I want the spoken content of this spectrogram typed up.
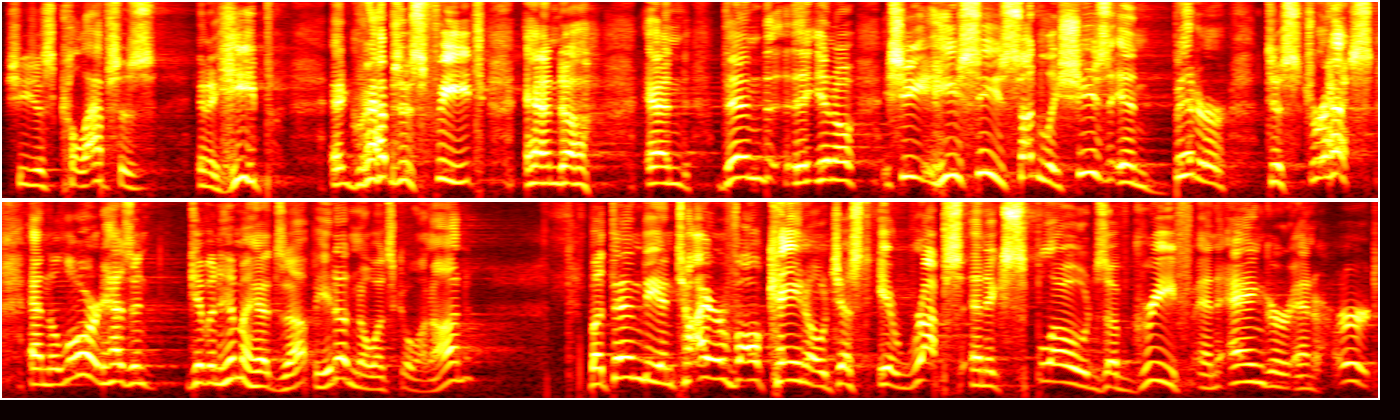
she just collapses in a heap and grabs his feet and uh, and then you know she he sees suddenly she's in bitter distress and the lord hasn't given him a heads up he doesn't know what's going on but then the entire volcano just erupts and explodes of grief and anger and hurt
